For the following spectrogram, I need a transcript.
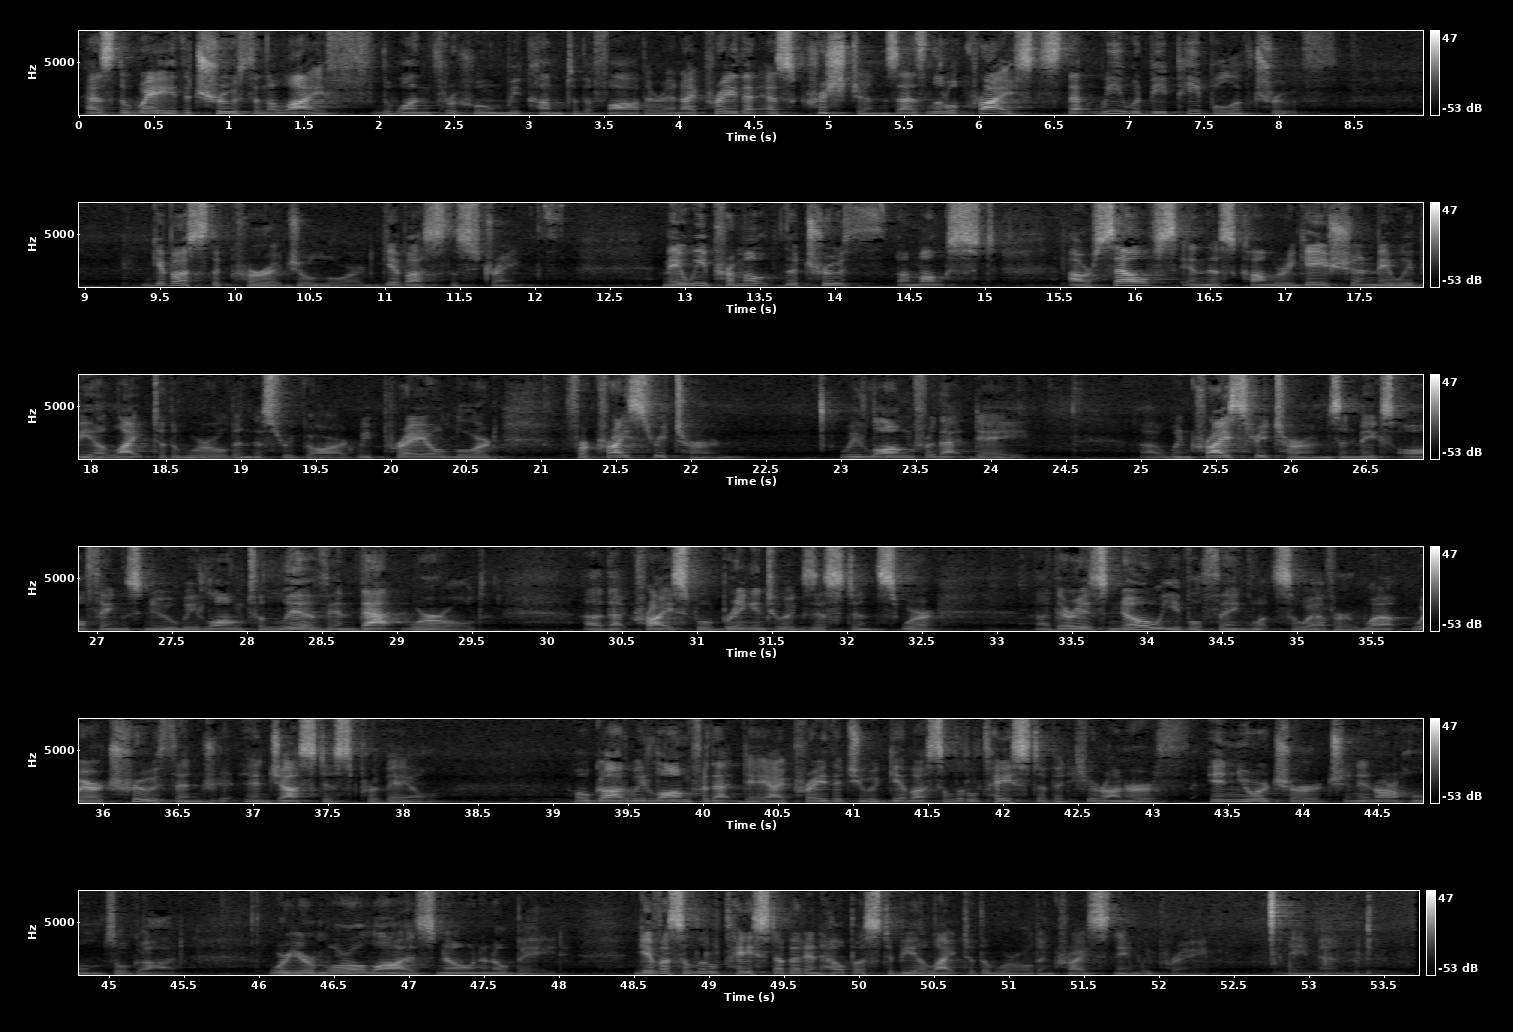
as the way, the truth, and the life, the one through whom we come to the Father. And I pray that as Christians, as little Christs, that we would be people of truth. Give us the courage, O Lord. Give us the strength. May we promote the truth amongst ourselves in this congregation. May we be a light to the world in this regard. We pray, O Lord, for Christ's return. We long for that day uh, when Christ returns and makes all things new. We long to live in that world uh, that Christ will bring into existence where uh, there is no evil thing whatsoever, where, truth and, and justice prevail. Oh God, we long for that day. I pray that you would give us a little taste of it here on earth in your church and in our homes, O God, where your moral law is known and obeyed. Give us a little taste of it and help us to be a light to the world. In Christ's name we pray. Amen.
